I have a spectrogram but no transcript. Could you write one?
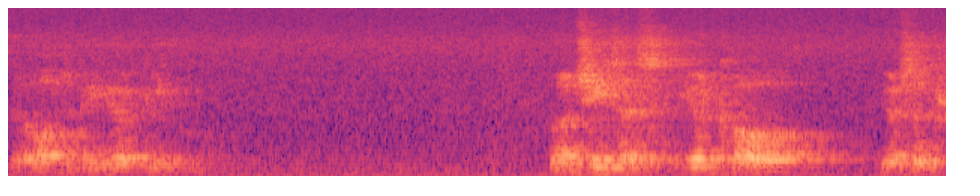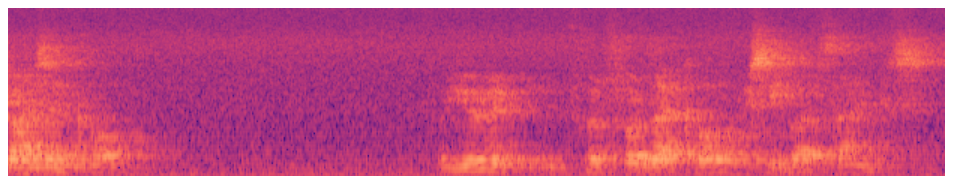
that ought to be your people. Lord Jesus, your call, your surprising call, for, your, for, for that call, receive our thanks.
